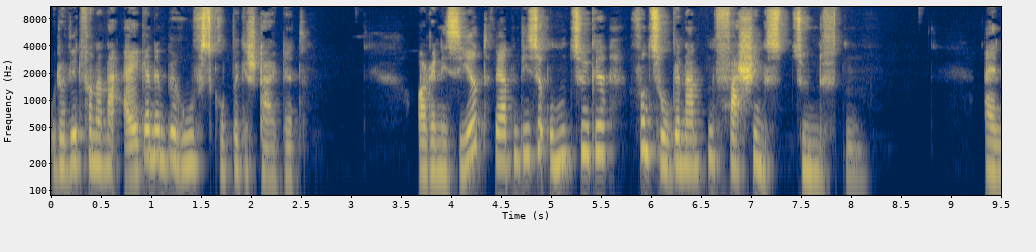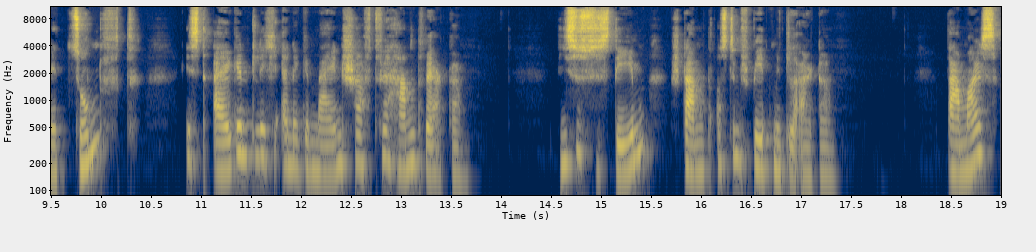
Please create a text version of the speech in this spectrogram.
oder wird von einer eigenen Berufsgruppe gestaltet. Organisiert werden diese Umzüge von sogenannten Faschingszünften. Eine Zunft ist eigentlich eine Gemeinschaft für Handwerker. Dieses System stammt aus dem Spätmittelalter. Damals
